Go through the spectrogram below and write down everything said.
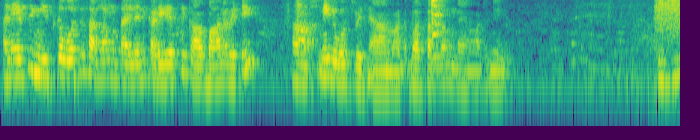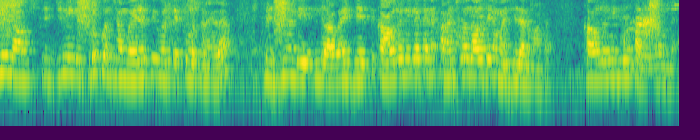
అనేసి ఇంక ఇసుక పోసి చల్లంగా ఉంటాయి అని కడిగేసి కా బాన పెట్టి నీళ్ళు పోసి పెట్టినాను అనమాట బాగా చల్లంగా ఉన్నాయి అనమాట నీళ్ళు. ఫ్రిడ్జ్ నీళ్ళు ఫ్రిడ్జ్ నీళ్ళు ఇప్పుడు కొంచెం వైరల్ ఫీవర్స్ ఎక్కువ వస్తున్నాయి కదా. ఫ్రిడ్జ్ నీళ్ళు అవాయిడ్ చేసి కావుల నీళ్ళకైనా కాంచుకొని తాగితేనే మంచిది అనమాట కావుల నీళ్ళు చల్లగా ఉన్నాయి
